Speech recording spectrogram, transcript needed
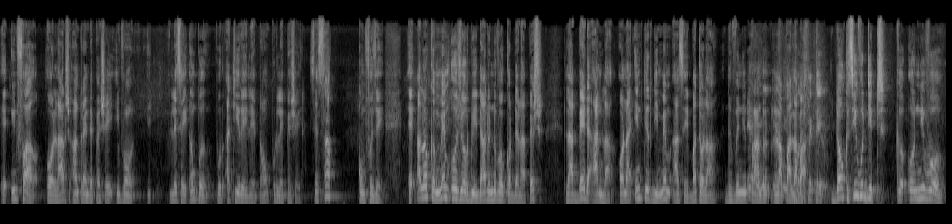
Et une fois au large, en train de pêcher, ils vont laisser un peu pour attirer les thons, pour les pêcher. C'est ça qu'on faisait. Et alors que même aujourd'hui, dans le nouveau code de la pêche, la baie de là, on a interdit même à ces bateaux-là de venir prendre l'appât là-bas. Donc si vous dites qu'au niveau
